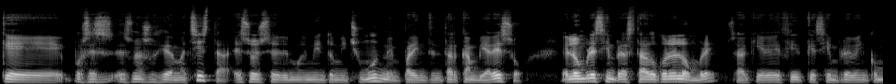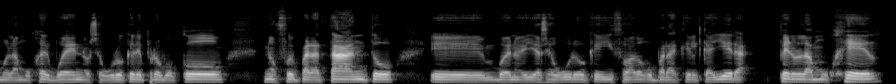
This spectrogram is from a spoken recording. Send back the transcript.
que pues es, es una sociedad machista. Eso es el movimiento Michu Movement, para intentar cambiar eso. El hombre siempre ha estado con el hombre, o sea, quiere decir que siempre ven como la mujer, bueno, seguro que le provocó, no fue para tanto, eh, bueno, ella seguro que hizo algo para que él cayera, pero la mujer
